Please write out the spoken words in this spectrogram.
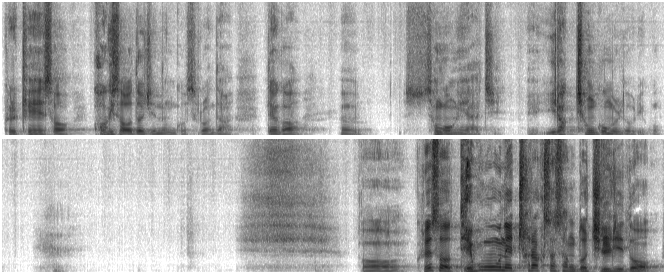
그렇게 해서 거기서 얻어지는 것으로 나 내가 어, 성공해야지. 예. 일확 천금을 노리고. 어, 그래서 대부분의 철학 사상도 진리도,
